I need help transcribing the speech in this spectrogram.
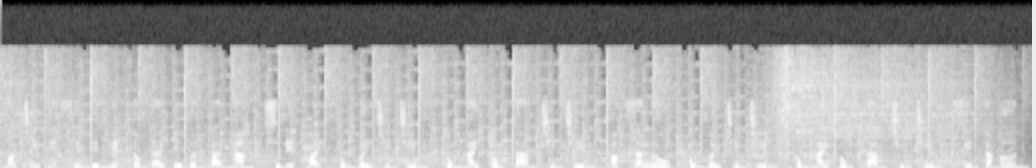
Mọi chi tiết xin liên hệ tổng đài tư vấn bán hàng, số điện thoại 0799 020 899 hoặc Zalo 0799 020 899. Xin cảm ơn.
